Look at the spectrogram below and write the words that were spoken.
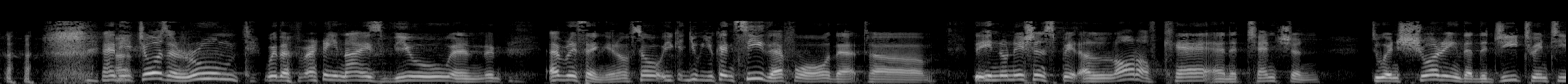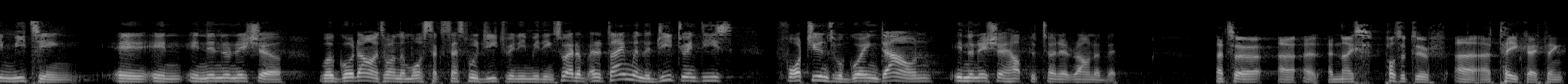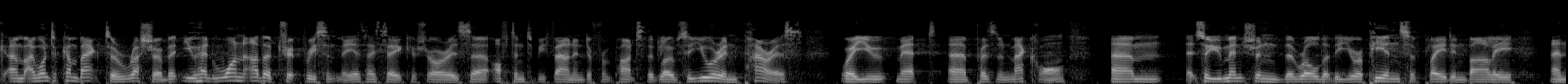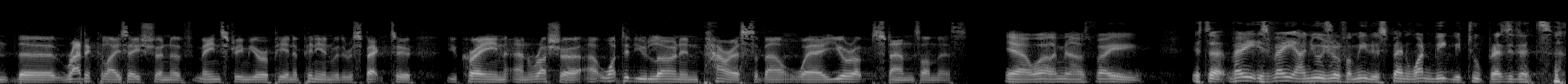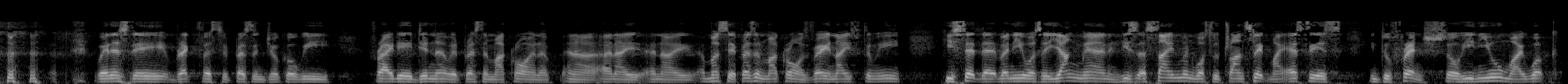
and he chose a room with a very nice view and, and everything, you know. So you can, you, you can see therefore that uh, the Indonesians paid a lot of care and attention to ensuring that the G20 meeting in, in, in Indonesia will go down as one of the most successful G20 meetings. So at a, at a time when the G20's fortunes were going down, Indonesia helped to turn it around a bit. That's a, a, a nice positive uh, take, I think. Um, I want to come back to Russia, but you had one other trip recently. As I say, Kishore is uh, often to be found in different parts of the globe. So you were in Paris, where you met uh, President Macron. Um, so you mentioned the role that the Europeans have played in Bali and the radicalization of mainstream European opinion with respect to Ukraine and Russia. Uh, what did you learn in Paris about where Europe stands on this? Yeah, well, I mean, I was very, it's a very, it's very unusual for me to spend one week with two presidents. Wednesday breakfast with President Jokowi, Friday dinner with President Macron, and, uh, and, uh, and I, and I, I must say President Macron was very nice to me. He said that when he was a young man, his assignment was to translate my essays into French. So he knew my work.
